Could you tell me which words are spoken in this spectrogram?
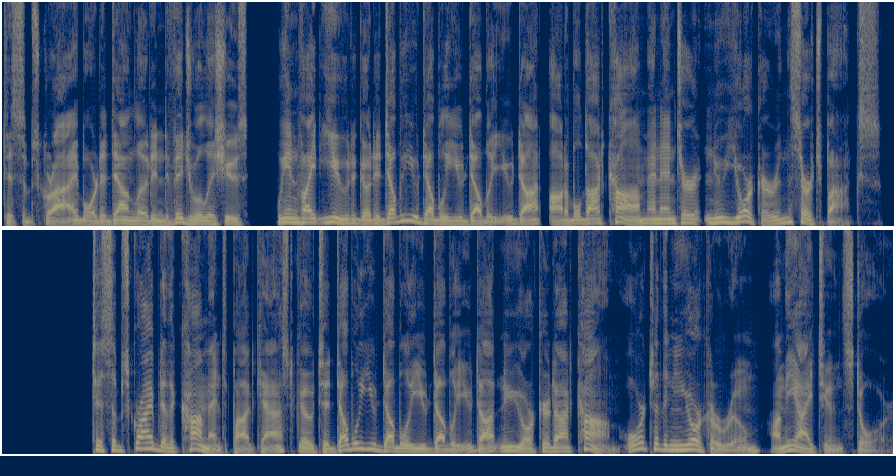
To subscribe or to download individual issues, we invite you to go to www.audible.com and enter New Yorker in the search box. To subscribe to the Comment podcast, go to www.newyorker.com or to the New Yorker Room on the iTunes Store.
